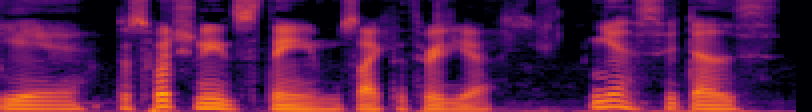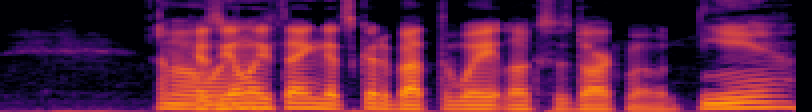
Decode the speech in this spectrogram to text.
Yeah. the Switch needs themes like the 3DS. Yes, it does. I don't know. Because the only thing that's good about the way it looks is dark mode. Yeah.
